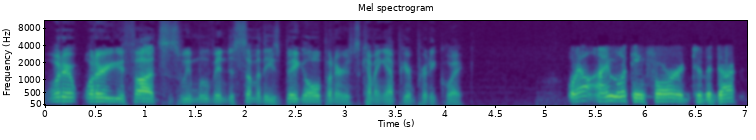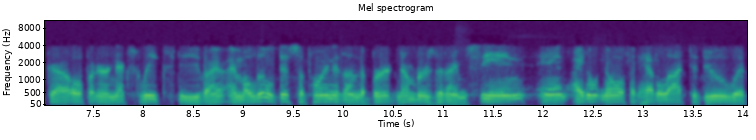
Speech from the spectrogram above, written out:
What are what are your thoughts as we move into some of these big openers coming up here pretty quick? Well, I'm looking forward to the duck uh, opener next week, Steve. I, I'm a little disappointed on the bird numbers that I'm seeing, and I don't know if it had a lot to do with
